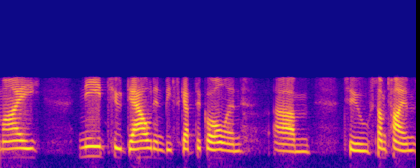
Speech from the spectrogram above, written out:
my need to doubt and be skeptical and um, to sometimes,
